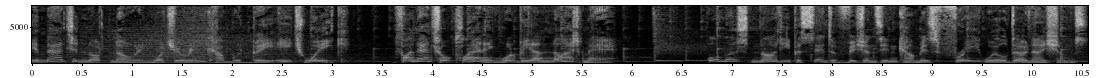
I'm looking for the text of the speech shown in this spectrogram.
Imagine not knowing what your income would be each week. Financial planning would be a nightmare. Almost 90% of Vision's income is free will donations.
